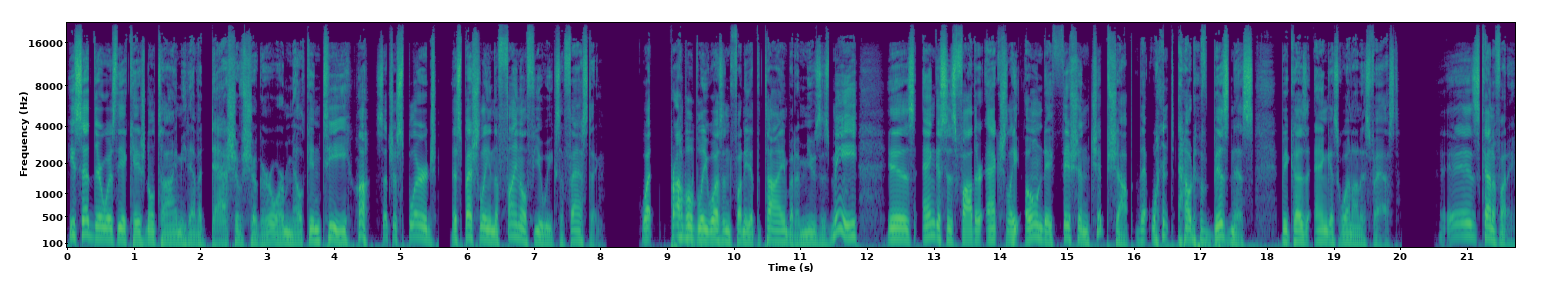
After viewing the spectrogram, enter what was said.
He said there was the occasional time he'd have a dash of sugar or milk in tea. Huh, such a splurge, especially in the final few weeks of fasting. Probably wasn't funny at the time but amuses me is Angus's father actually owned a fish and chip shop that went out of business because Angus went on his fast. It's kind of funny.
